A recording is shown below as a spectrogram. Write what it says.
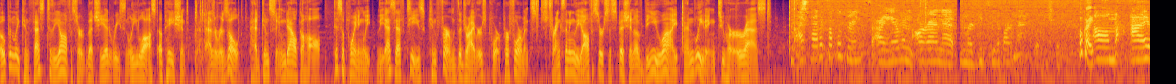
openly confessed to the officer that she had recently lost a patient and as a result had consumed alcohol. Disappointingly, the SFTs confirmed the driver's poor performance, strengthening the officer's suspicion of DUI and leading to her arrest. I've had a couple drinks. I am an RN at emergency department. Okay. Um, I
